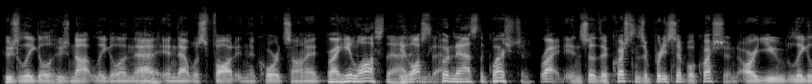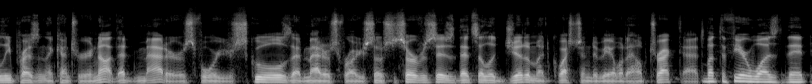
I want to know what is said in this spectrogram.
who's legal, who's not legal in that, Right. and that was fought in the courts on it. Right, he lost that. He lost that. Couldn't ask the question. Right. And so the question's a pretty simple question. Are you legally present in the country or not? That matters for your schools. That matters for all your social services. That's a legitimate question to be able to help track that. But the fear was that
